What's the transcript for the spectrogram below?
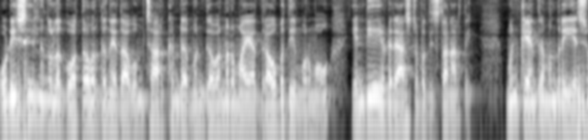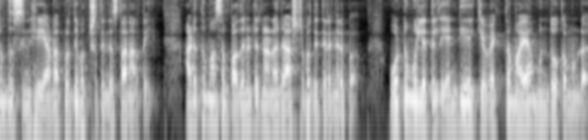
ഒഡീഷയിൽ നിന്നുള്ള ഗോത്രവർഗ നേതാവും ജാർഖണ്ഡ് മുൻ ഗവർണറുമായ ദ്രൗപദി മുർമു എൻ ഡി എയുടെ രാഷ്ട്രപതി സ്ഥാനാർത്ഥി. മുൻ കേന്ദ്രമന്ത്രി യശ്വന്ത് സിൻഹയാണ് പ്രതിപക്ഷത്തിന്റെ സ്ഥാനാർത്ഥി. അടുത്ത മാസം പതിനെട്ടിനാണ് രാഷ്ട്രപതി തിരഞ്ഞെടുപ്പ്. വോട്ട് മൂല്യത്തിൽ എൻ ഡി എക്ക് വ്യക്തമായ മുൻതൂക്കമുണ്ട്.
